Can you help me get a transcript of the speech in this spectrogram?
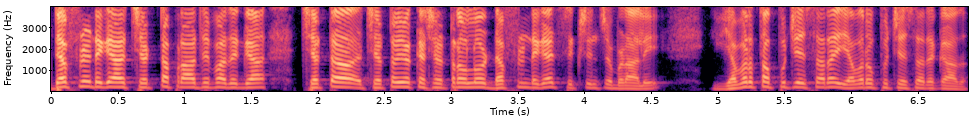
డెఫినెట్గా చట్ట ప్రాతిపదికగా చట్ట చట్టం యొక్క చట్టంలో డెఫినెట్గా శిక్షించబడాలి. ఎవరు తప్పు చేశారా ఎవరు ఒప్పు చేశారా కాదు.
